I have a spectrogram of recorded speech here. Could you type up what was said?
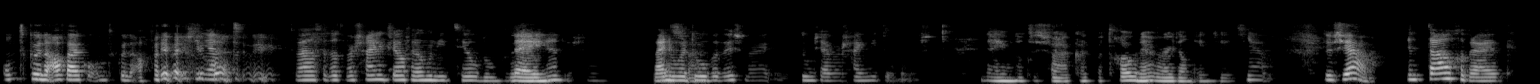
Om te kunnen afwijken, om te kunnen afwijken. Weet je, Ja. continu. Terwijl ze dat waarschijnlijk zelf helemaal niet heel doelbewust Nee. doen. Hè? Dus, eh, wij noemen het doelbewust, maar doen zij waarschijnlijk niet doelbewust. Nee, dat is vaak het patroon hè, waar je dan in zit. Ja. Dus ja, En taalgebruik.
